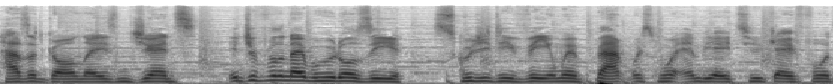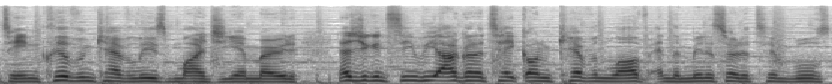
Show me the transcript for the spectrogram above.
How's it going, ladies and gents? It's your for the neighborhood Aussie, Squidgee TV, and we're back with more NBA 2K14 Cleveland Cavaliers My GM mode. As you can see, we are going to take on Kevin Love and the Minnesota Timberwolves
